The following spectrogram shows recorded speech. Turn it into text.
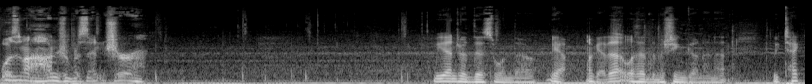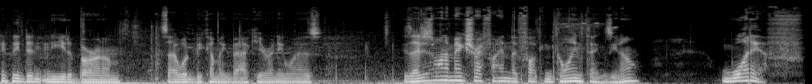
wasn't 100% sure. We entered this one though. Yeah, okay, that had the machine gun in it. We technically didn't need to burn them, because I wouldn't be coming back here anyways. Because I just want to make sure I find the fucking coin things, you know? What if?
